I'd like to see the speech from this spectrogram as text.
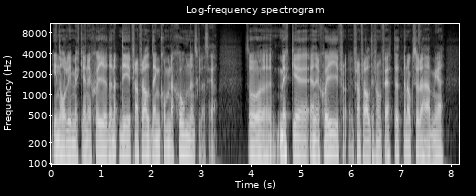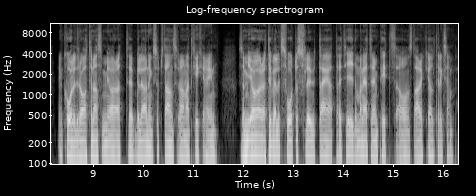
innehåller mycket energi. Och den, det är framförallt den kombinationen skulle jag säga. Så eh, mycket energi, framförallt ifrån fettet, men också det här med kolhydraterna som gör att eh, belöningssubstanser och annat kickar in, som mm. gör att det är väldigt svårt att sluta äta i tid. Om man äter en pizza och en starköl till exempel,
